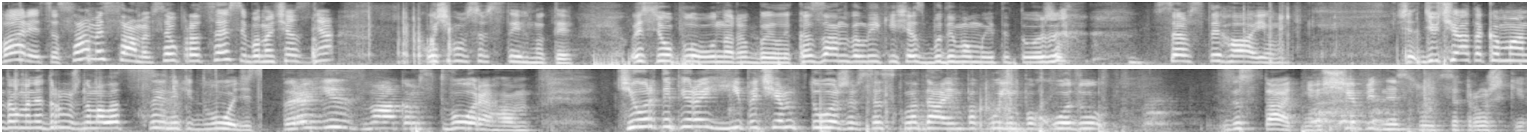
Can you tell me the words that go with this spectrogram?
варяться саме-саме, все в процесі, бо на час дня хочемо все встигнути. Ось оплову наробили. Казан великий, зараз будемо мити теж. Все встигаємо. Дівчата, команда у мене дружна, молодці, не підводять. Пироги з маком, з творогом. Терти пироги печем теж, все складаємо, пакуємо по ходу. Достатньо, ще піднесуться трошки.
